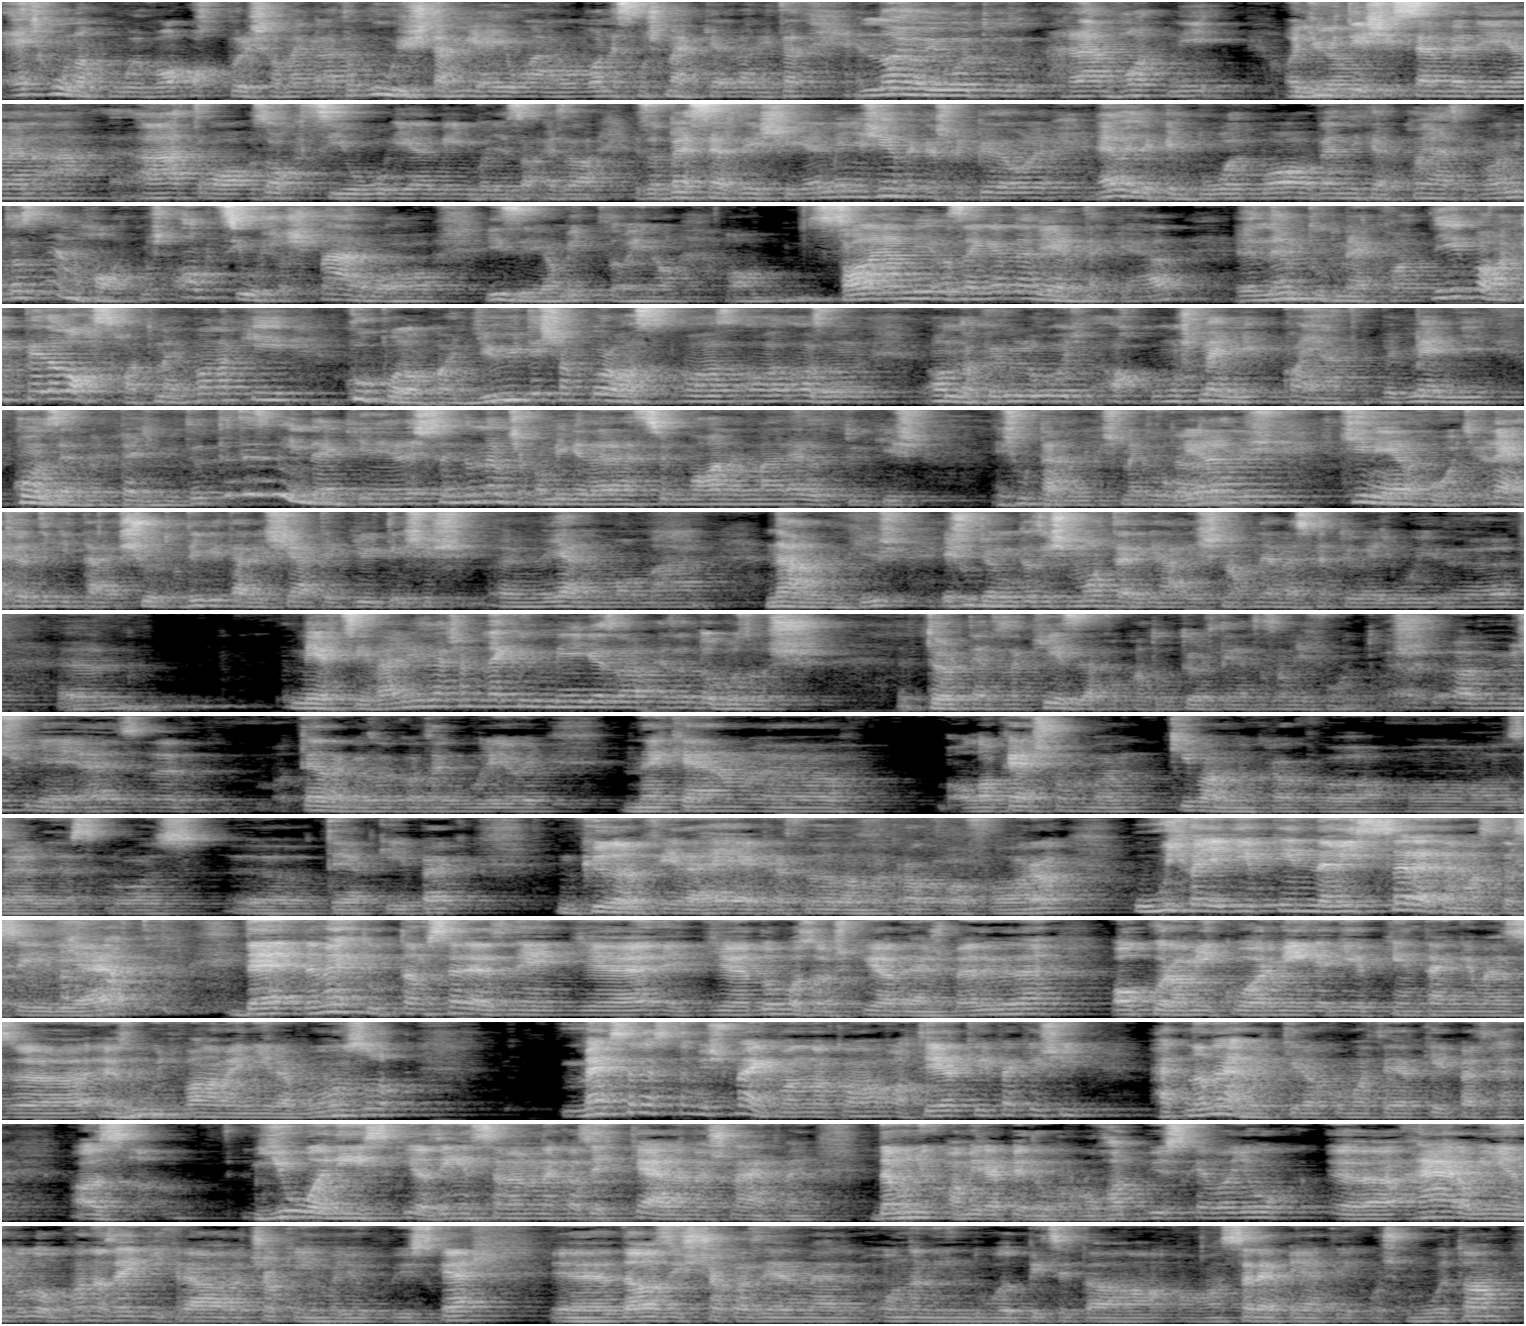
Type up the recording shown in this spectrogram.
egy hónap múlva, akkor is, ha meglátom, úristen, milyen jó áron van, ezt most meg kell venni. Tehát nagyon jól tud rám hatni a Igen. gyűjtési szenvedélyemen á- át az akció élmény, vagy ez a, ez, a, ez a beszerzési élmény, és érdekes, hogy például elmegyek egy boltba, venni kell kaját, vagy valamit, az nem hat. Most akciós a spárba, a, izé, a mit tudom én, a, a szalámi, az engem nem érdekel, nem tud meghatni. Van, aki például az hat meg, van, aki kuponokat gyűjt, és akkor az, az, az, azon annak örül, hogy akkor most mennyi kaját, vagy mennyi konzervet begyűjtött. Tehát ez mindenkinél, és szerintem nem csak a mi generációkban, hanem már előttünk is, és utánunk is meg fog Utánunk jelenni. is. Kinél hogy? Lehet, hogy a digitális, sőt, a digitális játékgyűjtés is jelen van már nálunk is, és ugyanúgy az is materiálisnak nevezhető egy új ö, ö, mércével csak nekünk még ez a, ez a dobozos történet, ez a kézzelfogható történet az, ami fontos. Hát, ah, Most figyelj, ez tényleg az a kategória, hogy nekem a lakásomban ki vannak rakva az Elder Scrolls térképek, különféle helyekre föl vannak rakva a falra, úgy, hogy egyébként nem is szeretem azt a szériát, de, de meg tudtam szerezni egy, egy dobozos kiadás belőle, akkor, amikor még egyébként engem ez, ez úgy valamennyire vonzott, megszereztem, és megvannak a, a térképek, és így, hát na nehogy kirakom a térképet, hát az jól néz ki az én szememnek, az egy kellemes látvány. De mondjuk, amire például rohadt büszke vagyok, három ilyen dolog van, az egyikre arra csak én vagyok büszke, de az is csak azért, mert onnan indult picit a, a szerepjátékos múltam,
